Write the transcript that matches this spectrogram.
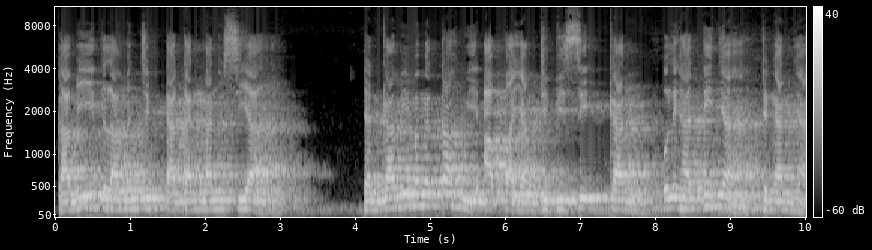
kami telah menciptakan manusia dan kami mengetahui apa yang dibisikkan oleh hatinya dengannya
